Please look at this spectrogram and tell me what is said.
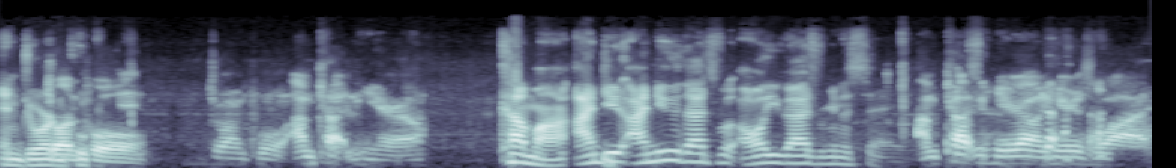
and Jordan, Jordan Poole. Poole. Jordan Poole. I'm cutting Herro. Come on, I dude, I knew that's what all you guys were gonna say. I'm cutting Herro, and here's why.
